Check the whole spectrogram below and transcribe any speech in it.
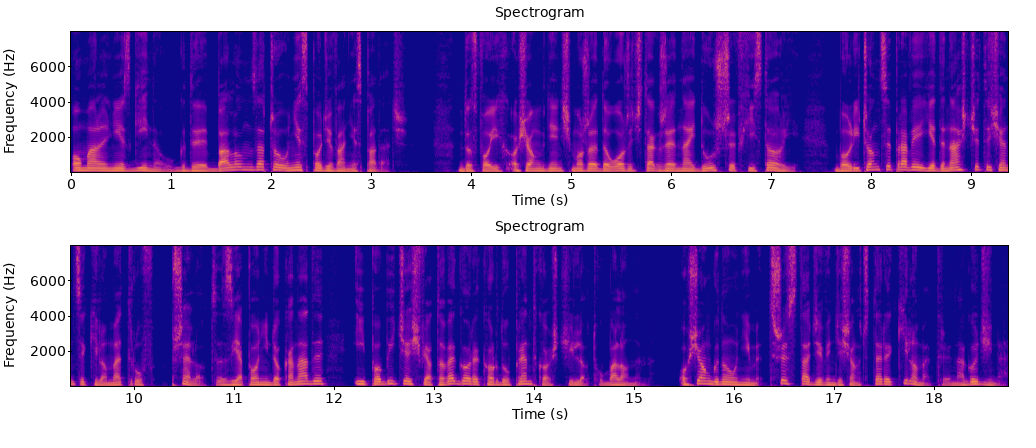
omal nie zginął, gdy balon zaczął niespodziewanie spadać. Do swoich osiągnięć może dołożyć także najdłuższy w historii, bo liczący prawie 11 tysięcy kilometrów przelot z Japonii do Kanady i pobicie światowego rekordu prędkości lotu balonem. Osiągnął nim 394 km na godzinę.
